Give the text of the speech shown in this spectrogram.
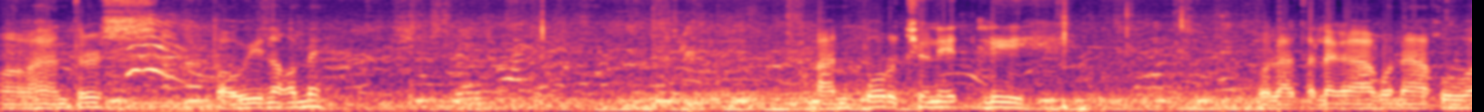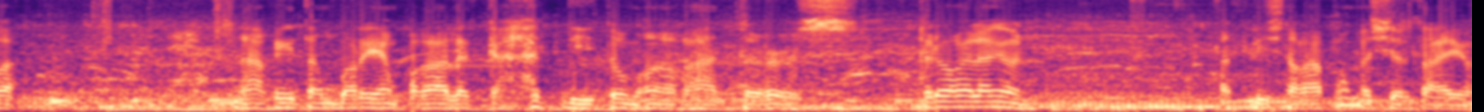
Mga hunters, pauwi na kami. Unfortunately, wala talaga ako nakakuha nakitang bariyang pakalat-kalat dito mga ka-hunters. Pero okay lang yun. At least nakapamasyal tayo.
